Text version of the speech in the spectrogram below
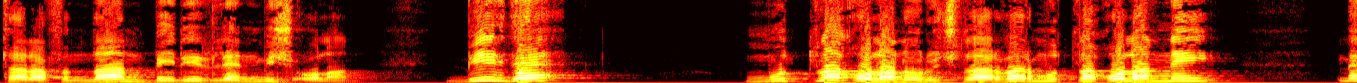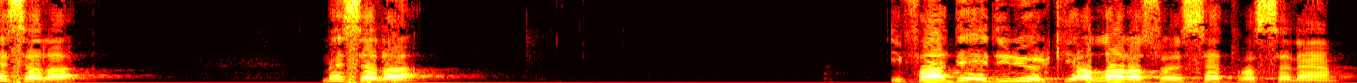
tarafından belirlenmiş olan. Bir de mutlak olan oruçlar var. Mutlak olan ne? Mesela mesela ifade ediliyor ki Allah Resulü Aleyhisselatü Vesselam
